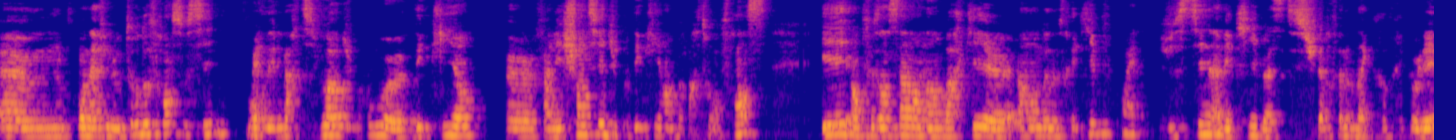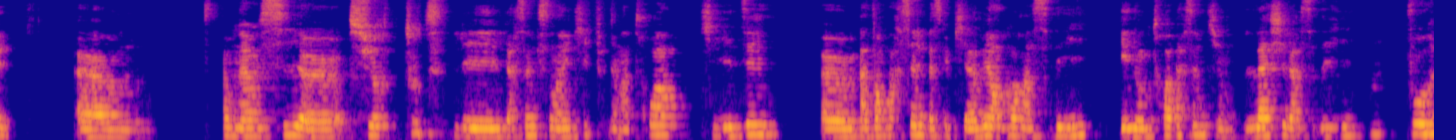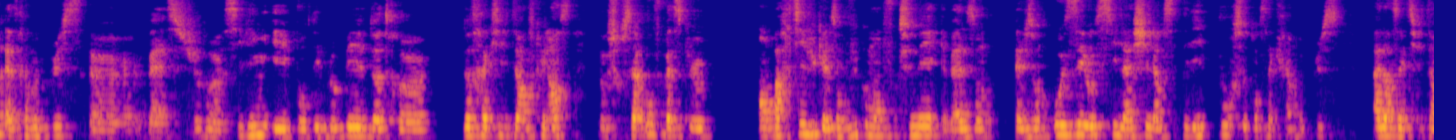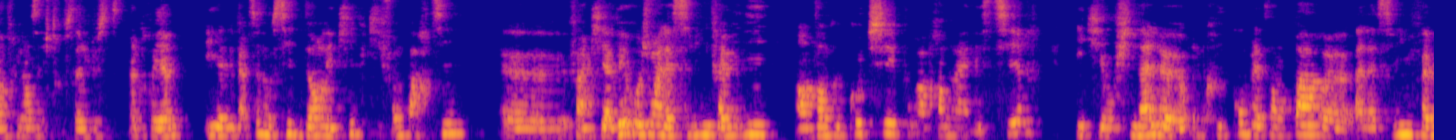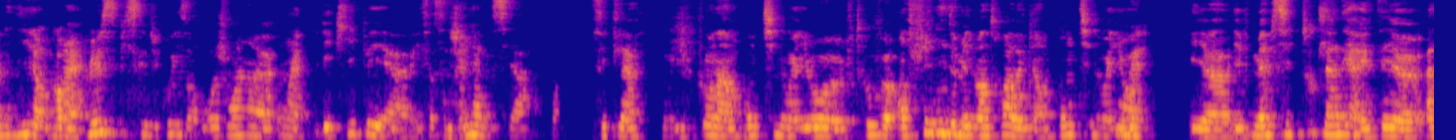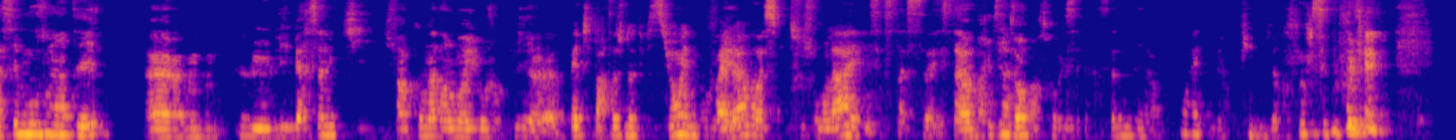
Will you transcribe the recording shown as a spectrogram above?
Euh, on a fait le tour de France aussi. On est parti voir du coup des clients, enfin les chantiers du coup des clients un peu partout en France. Et en faisant ça, on a embarqué euh, un membre de notre équipe, Justine, avec qui bah, c'était super fun, on a rigolé. Euh, on a aussi, euh, sur toutes les personnes qui sont dans l'équipe, il y en a trois qui étaient à temps partiel parce que qui avaient encore un CDI. Et donc, trois personnes qui ont lâché leur CDI mm. pour être un peu plus bah, sur Sealing et pour développer d'autres d'autres activités en freelance. Donc, je trouve ça ouf parce que en partie, vu qu'elles ont vu comment fonctionner, eh ben, elles, ont, elles ont osé aussi lâcher leur CDI pour se consacrer un peu plus à leurs activités en freelance et je trouve ça juste incroyable. Et il y a des personnes aussi dans l'équipe qui font partie, euh, enfin, qui avaient rejoint la Saving Family en tant que coachés pour apprendre à investir et qui au final euh, ont pris complètement part euh, à la Saving Family encore plus puisque du coup ils ont rejoint l'équipe et, et, ça c'est génial aussi à c'est clair. du coup, on a un bon petit noyau, euh, je trouve, en fini 2023 avec un bon petit noyau. Et, euh, et, même si toute l'année a été euh, assez mouvementée, le, les personnes qui, enfin, qu'on a dans le noyau aujourd'hui, qui partagent notre vision et nos valeurs sont toujours là et ça se passe. ça a pris du temps pour retrouver ces personnes, mais, mais on finit bien. c'est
